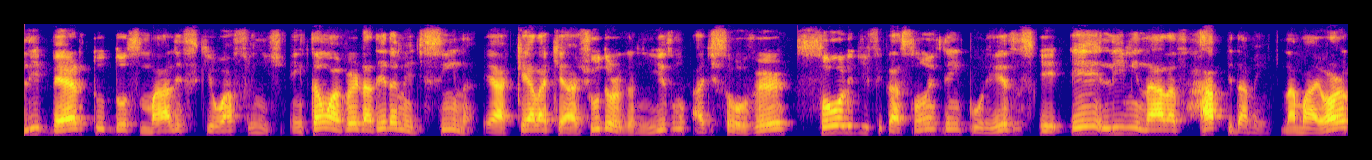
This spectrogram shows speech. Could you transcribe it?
liberto dos males que o afligem. Então, a verdadeira medicina é aquela que ajuda o organismo a dissolver solidificações de impurezas e eliminá-las rapidamente, na maior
